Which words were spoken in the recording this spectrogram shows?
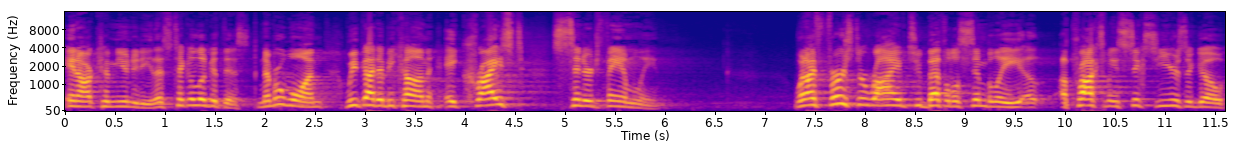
in our community. Let's take a look at this. Number one, we've got to become a Christ centered family. When I first arrived to Bethel Assembly uh, approximately six years ago,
